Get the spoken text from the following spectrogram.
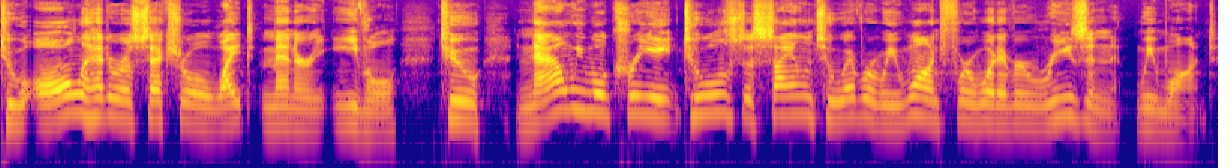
to all heterosexual white men are evil to now we will create tools to silence whoever we want for whatever reason we want.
